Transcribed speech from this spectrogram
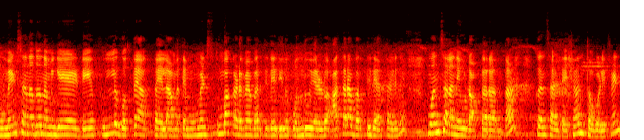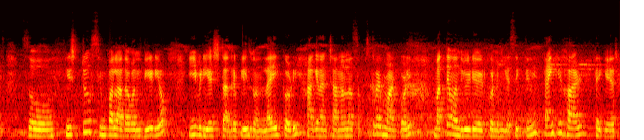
ಮೂಮೆಂಟ್ಸ್ ಅನ್ನೋದು ನಮಗೆ ಡೇ ಫುಲ್ ಗೊತ್ತೇ ಆಗ್ತಾ ಇಲ್ಲ. ಮತ್ತು ಮೂಮೆಂಟ್ಸ್ ತುಂಬ ಕಡಿಮೆ ಬರ್ತಿದೆ. ದಿನಕ್ಕೆ ಒಂದು, ಎರಡು, ಆ ಥರ ಬರ್ತಿದೆ ಅಂತ ಹೇಳಿದರೆ ಒಂದ್ಸಲ ನೀವು ಡಾಕ್ಟರ್ ಅಂತ ಕನ್ಸಲ್ಟೇಷನ್ ತೊಗೊಳ್ಳಿ ಫ್ರೆಂಡ್ಸ್ ಸೊ ಇಷ್ಟು ಸಿಂಪಲ್ ಆದ ಒಂದು ವಿಡಿಯೋ ಈ ವಿಡಿಯೋ ಇಷ್ಟ ಆದರೆ ಪ್ಲೀಸ್ ಒಂದು ಲೈಕ್ ಕೊಡಿ. ಹಾಗೆ ನನ್ನ ಚಾನಲ್ನ ಸಬ್ಸ್ಕ್ರೈಬ್ ಮಾಡ್ಕೊಳ್ಳಿ. ಮತ್ತೆ ಒಂದು ವಿಡಿಯೋ ಇಟ್ಕೊಂಡು ನಿಮಗೆ ಸಿಗ್ತೀನಿ. Thank you all take care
